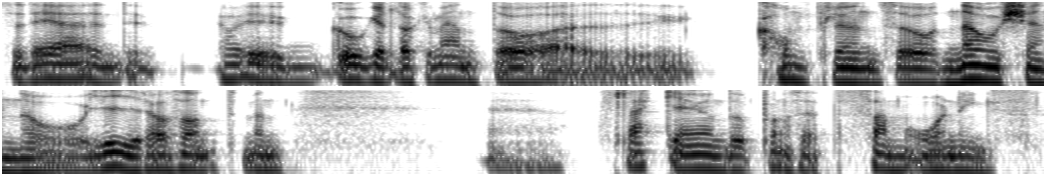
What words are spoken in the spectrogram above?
så det, det har ju Google-dokument och eh, Confluence och Notion och Gira och sånt. Men eh, Slack är ju ändå på något sätt samordnings...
